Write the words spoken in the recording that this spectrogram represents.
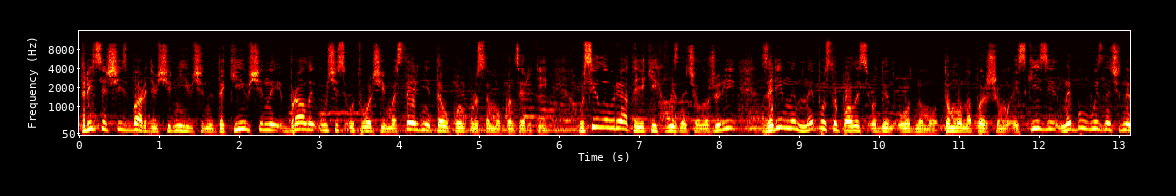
36 бардів Чернігівщини та Київщини брали участь у творчій майстерні та у конкурсному концерті. Усі лауреати, яких визначило журі, за рівнем не поступались один одному. Тому на першому ескізі не був визначений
